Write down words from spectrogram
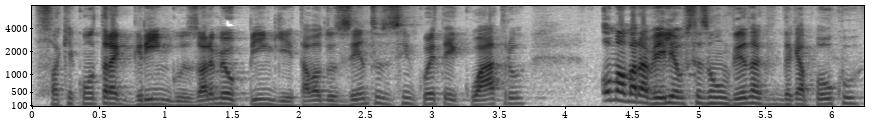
só que contra gringos. Olha meu ping, tava 254. Uma maravilha, vocês vão ver da- daqui a pouco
